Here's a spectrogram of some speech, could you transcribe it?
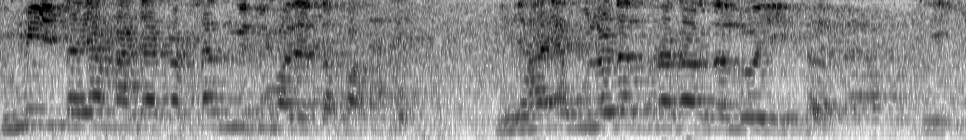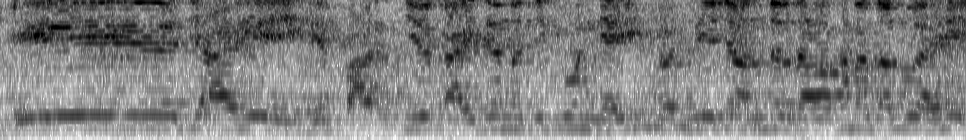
तुम्ही इथं या माझ्या कक्षात मी तुम्हाला तपासतो. म्हणजे हा एक उलटच प्रकार चालू आहे इथं. हे जे आहे हे भारतीय कायद्यानं जे किंवा न्यायिक प्रक्रियेच्या अंदर दवाखाना चालू आहे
